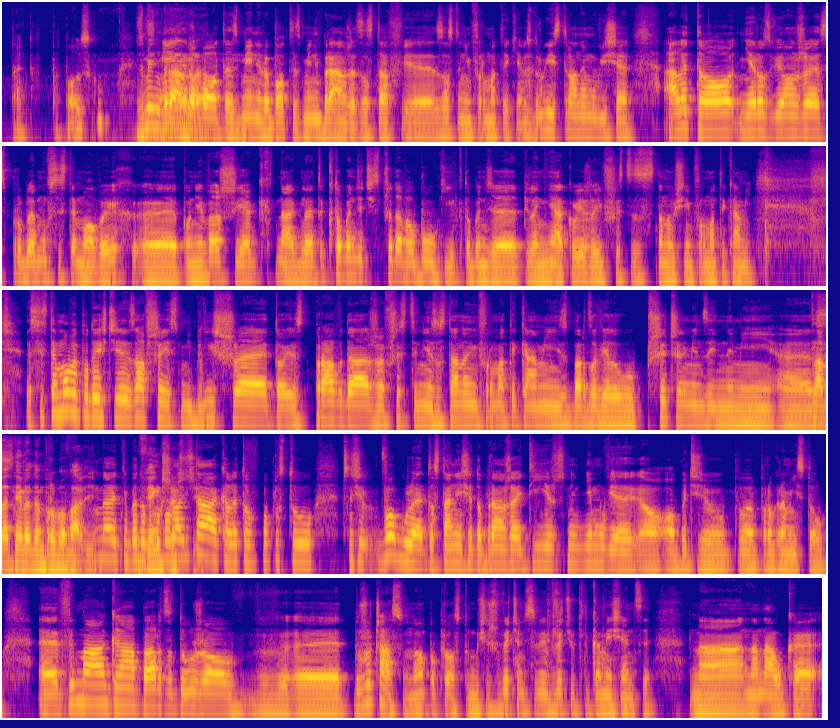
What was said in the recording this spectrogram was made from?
po polsku? Zmień, zmień branżę. robotę, zmień robotę, zmień branżę, zostaw, e, zostań informatykiem. Z drugiej strony mówi się, ale to nie rozwiąże z problemów systemowych, e, ponieważ jak nagle, kto będzie ci sprzedawał bułki, kto będzie pielęgniarką, jeżeli wszyscy staną się informatykami. Systemowe podejście zawsze jest mi bliższe. To jest prawda, że wszyscy nie zostaną informatykami z bardzo wielu przyczyn, między innymi. E, z... Nawet nie będą próbowali. Nawet nie będą próbowali, tak, ale to po prostu w sensie w ogóle dostanie się do branży IT, już nie, nie mówię o, o byciu programistą, e, wymaga bardzo dużo, e, dużo czasu. No po prostu musisz wyciąć sobie w życiu kilka miesięcy na, na naukę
